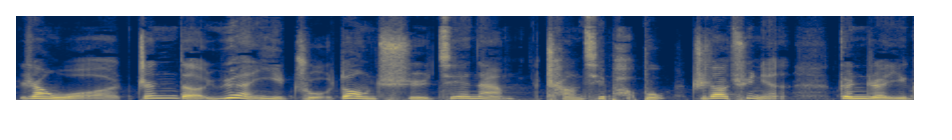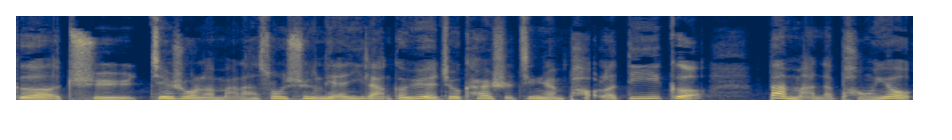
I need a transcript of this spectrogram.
让我真的愿意主动去接纳长期跑步。直到去年，跟着一个去接受了马拉松训练一两个月，就开始竟然跑了第一个半马的朋友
